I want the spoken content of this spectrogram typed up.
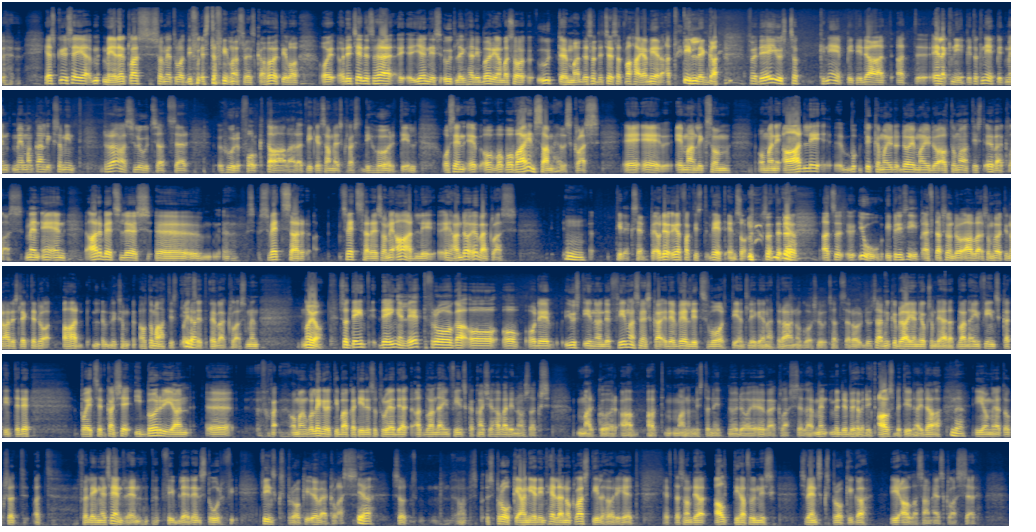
jag skulle säga medelklass som jag tror att de flesta finlandssvenskar hör till och, och, och, det kändes så här, Jennys utlägg här i början var så uttömmande så det känns att vad har jag mer att tillägga? För det är just så knepigt idag att, att eh, eller knepigt och knepigt men, men man kan liksom inte dra slutsatser hur folk talar, att vilken samhällsklass de hör till. Och sen, eh, och, och, och vad är en samhällsklass? Är, är, är man liksom om man är adlig tycker man ju, då är man ju då automatiskt överklass. Men är en arbetslös äh, svetsar, svetsare som är adlig, är han då överklass? Mm. Till exempel. Och det, jag faktiskt vet en sån. Så det där, ja. Alltså, jo, i princip, eftersom då alla som hör till någon adelssläkt är då ad, liksom automatiskt på ett ja. sätt överklass. Men, Nåja, så det är, inte, det är ingen lätt fråga och, och, och det, just inom det finlandssvenska är det väldigt svårt egentligen att dra några slutsatser. Och du sa mycket bra Jenny också om det här att blanda in finska, att inte det på ett sätt kanske i början eh, om man går längre tillbaka i tiden så tror jag det, att blanda in finska kanske har varit någon slags markör av att man åtminstone inte nu då är överklass. Eller, men, men det behöver det inte alls betyda idag. Nej. I och med att också att, att för länge sedan redan blev en stor finskspråkig överklass. Ja. Så språket anger inte heller någon klasstillhörighet eftersom det alltid har funnits svenskspråkiga i alla samhällsklasser.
